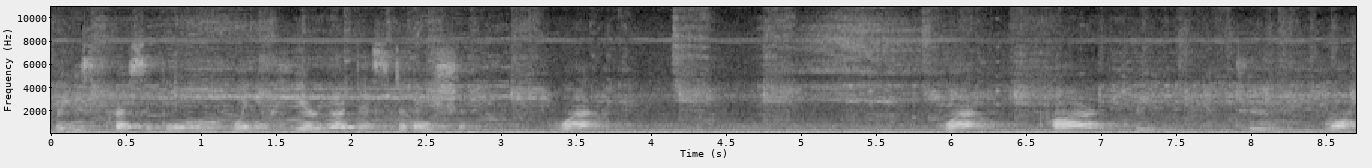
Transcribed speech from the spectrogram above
Please press again when you hear your destination. One. One. Car B. Two. Right.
